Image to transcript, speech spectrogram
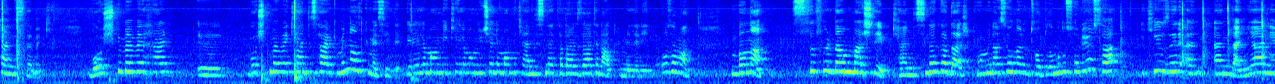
kendisi demek. Boş küme ve her e, boş küme ve kendisi her kümenin alt kümesiydi. Bir elemanlı, iki elemanlı, üç elemanlı kendisine kadar zaten alt kümeleriydi. O zaman bana sıfırdan başlayıp kendisine kadar kombinasyonların toplamını soruyorsa 2 üzeri n- n'den yani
